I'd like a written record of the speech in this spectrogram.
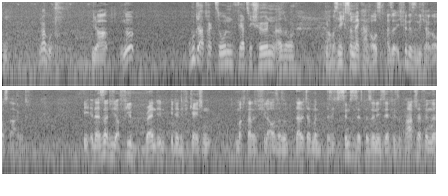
gut. Na gut. Ja, ne? Gute Attraktion, fährt sich schön, also gibt's aber nichts zu meckern. Heraus, also ich finde es ist nicht herausragend. Das ist natürlich auch viel Brand Identification macht da natürlich viel aus. Also dadurch, dass man, dass ich die Simpsons jetzt persönlich sehr viel sympathischer finde,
